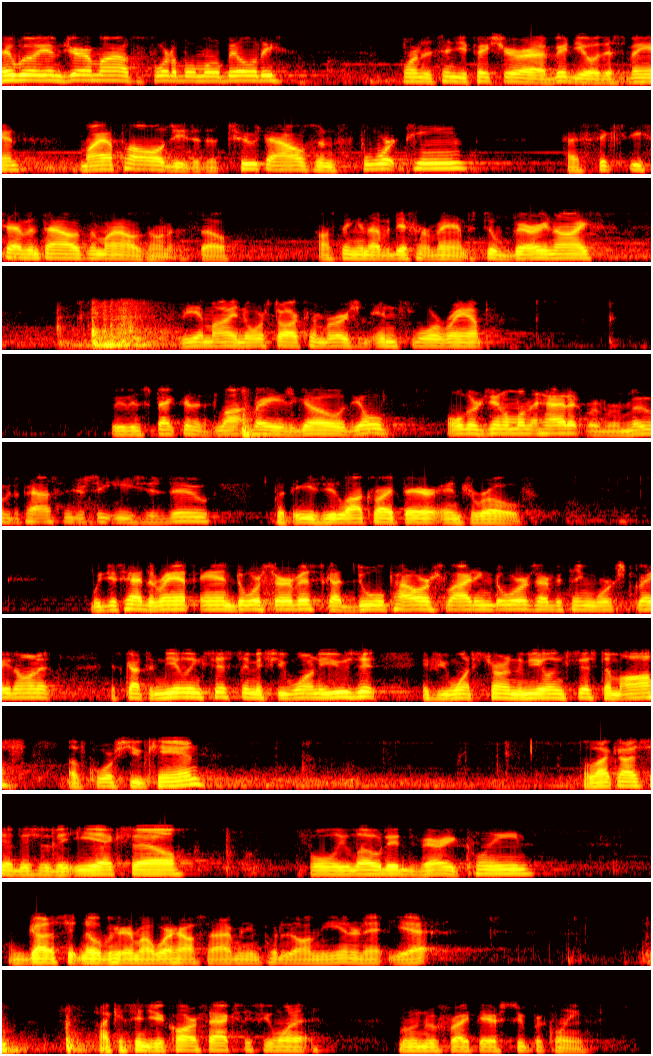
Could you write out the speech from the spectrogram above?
Hey William, Jeremiah with Affordable Mobility. Wanted to send you a picture or a video of this van. My apologies, it's a 2014, has 67,000 miles on it. So I was thinking of a different van, still very nice. VMI Northstar conversion in floor ramp. We've inspected it, lot ready to go. The old older gentleman that had it, we removed the passenger seat, easy to do. Put the EZ Lock right there and drove. We just had the ramp and door service. Got dual power sliding doors. Everything works great on it. It's got the kneeling system if you want to use it. If you want to turn the kneeling system off, of course you can. But like I said, this is the EXL, fully loaded, very clean. I've got it sitting over here in my warehouse. I haven't even put it on the internet yet. I can send you a Carfax if you want it. Moonroof right there, super clean.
